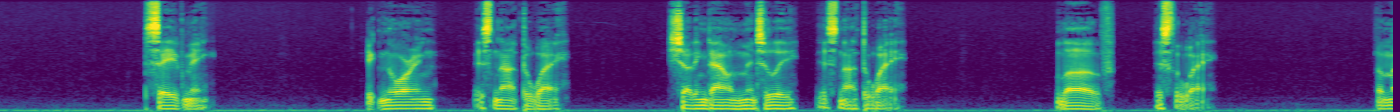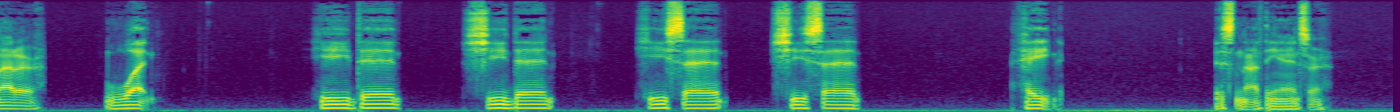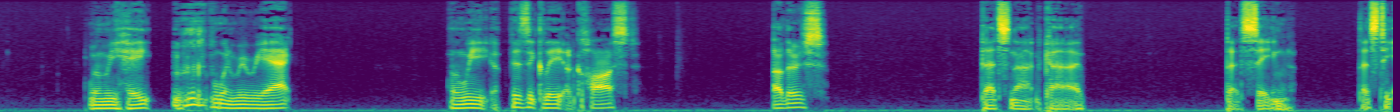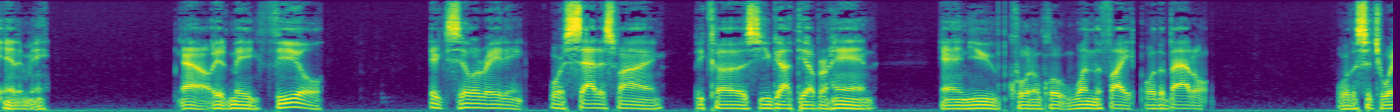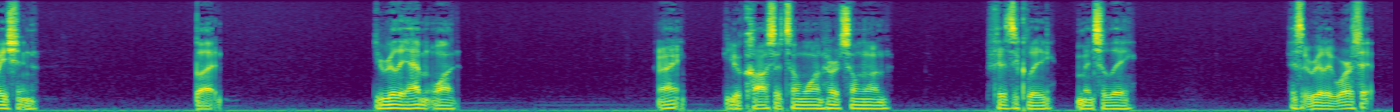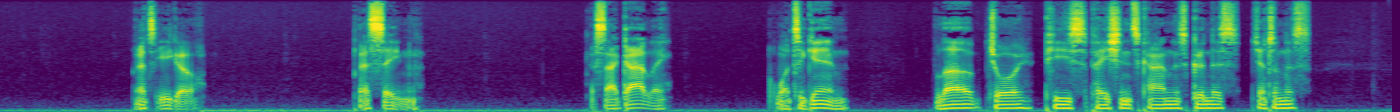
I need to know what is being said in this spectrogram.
saved me. Ignoring is not the way. Shutting down mentally is not the way. love is the way. No matter what he did, she did, he said, she said, hate is not the answer. When we hate, when we react, when we physically accost others, that's not God. That's Satan. That's the enemy. Now, it may feel exhilarating or satisfying because you got the upper hand and you quote unquote won the fight or the battle or the situation. But you really haven't won. Right? You accosted someone, hurt someone physically, mentally. Is it really worth it? That's ego. That's Satan. That's not godly. Once again, love, joy, peace, patience, kindness, goodness, gentleness,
